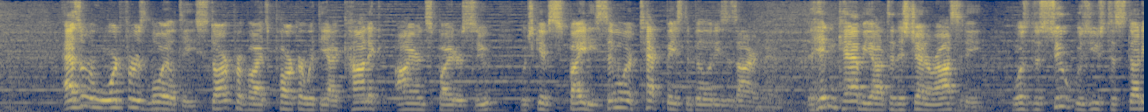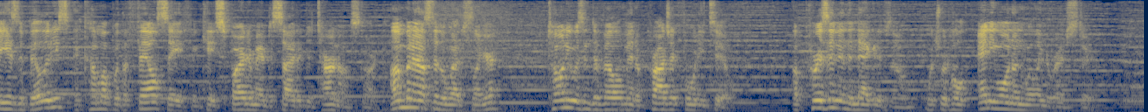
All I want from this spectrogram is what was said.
As a reward for his loyalty, Stark provides Parker with the iconic Iron Spider suit, which gives Spidey similar tech-based abilities as Iron Man. The hidden caveat to this generosity was the suit was used to study his abilities and come up with a failsafe in case Spider-Man decided to turn on Stark. Unbeknownst to the web slinger, Tony was in development of Project 42, a prison in the negative zone, which would hold anyone unwilling to register.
